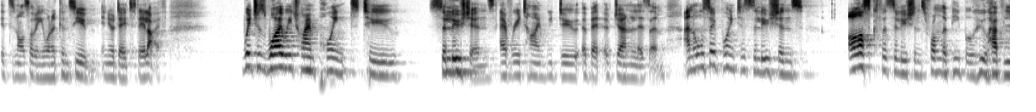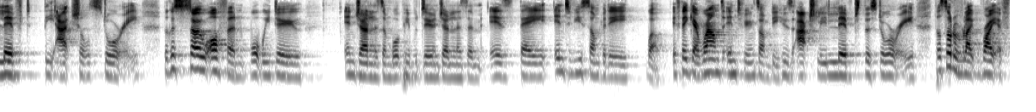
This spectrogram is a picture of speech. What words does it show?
it's not something you want to consume in your day to day life. Which is why we try and point to solutions every time we do a bit of journalism and also point to solutions ask for solutions from the people who have lived the actual story. Because so often, what we do in journalism, what people do in journalism, is they interview somebody. Well, if they get around to interviewing somebody who's actually lived the story, they'll sort of like write a f-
